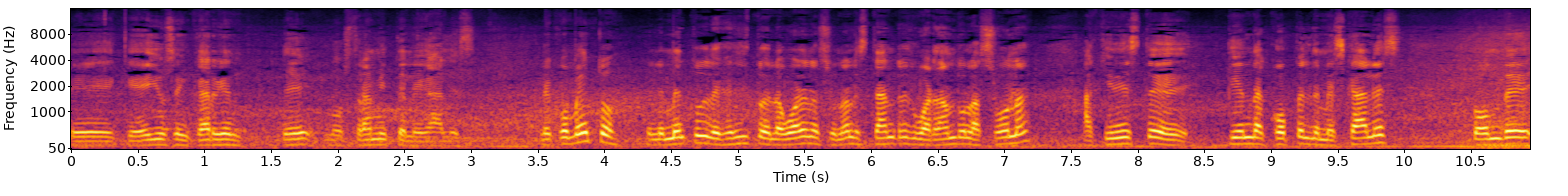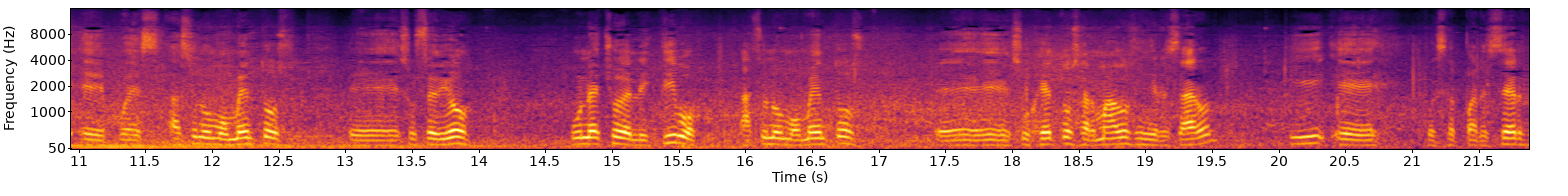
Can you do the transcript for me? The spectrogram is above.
que ellos se encarguen de los trámites legales. Le comento, elementos del ejército de la Guardia Nacional están resguardando la zona aquí en este tienda Coppel de Mezcales, donde eh, pues hace unos momentos eh, sucedió un hecho delictivo. Hace unos momentos eh, sujetos armados ingresaron y pues al parecer,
